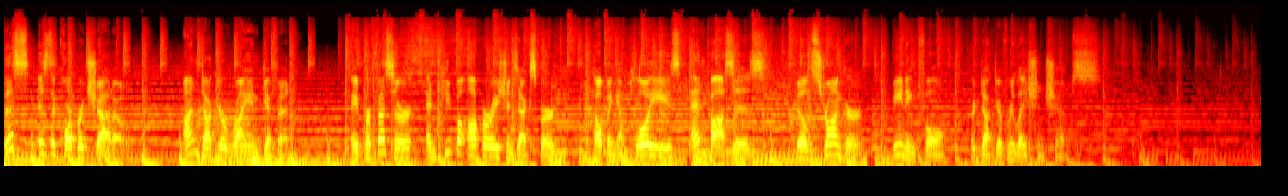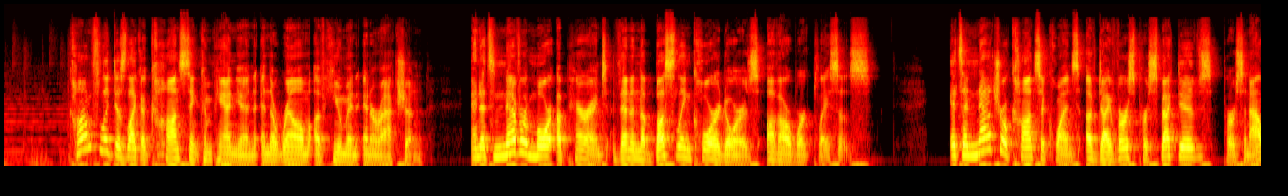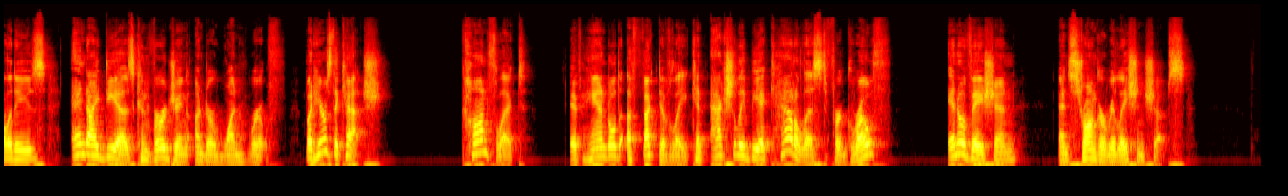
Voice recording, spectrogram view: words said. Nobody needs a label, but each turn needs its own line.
This is The Corporate Shadow. I'm Dr. Ryan Giffen, a professor and people operations expert helping employees and bosses build stronger, meaningful, productive relationships. Conflict is like a constant companion in the realm of human interaction, and it's never more apparent than in the bustling corridors of our workplaces. It's a natural consequence of diverse perspectives, personalities, and ideas converging under one roof. But here's the catch conflict, if handled effectively, can actually be a catalyst for growth, innovation, and stronger relationships.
